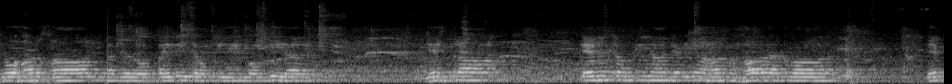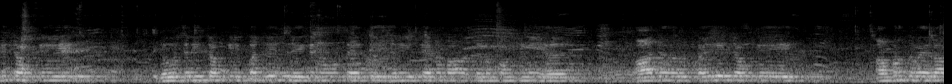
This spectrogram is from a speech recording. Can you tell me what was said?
ਜੋ ਹਰ ਸਾਲ ਅੱਜ ਪਹਿਲੀ ਚੌਂਕੀ ਪਹੁੰਚੀ ਹੈ, ਜਿਸ ਤਰ੍ਹਾਂ ਤਿੰਨ ਚੌਕੀਆਂ ਜਿਹੜੀਆਂ ਹਨ ਹਰ ਐਤਵਾਰ, ਇੱਕ ਚੌਕੀ ਦੂਸਰੀ ਚੌਕੀ 25 ਤਰੀਕ ਨੂੰ ਤੇ ਤੀਸਰੀ 3 ਮਾਰਚ ਨੂੰ ਪਹੁੰਚਣੀ ਹੈ। ਅੱਜ ਪਹਿਲੀ ਚੌਕੀ ਅੰਮ੍ਰਿਤ ਵੇਲਾ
